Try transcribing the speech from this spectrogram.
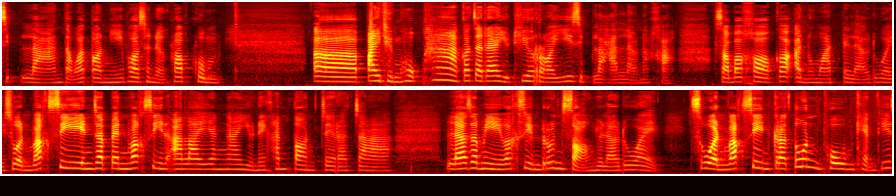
50 ล้าน แต่ว่าตอนนี้พอเสนอครอบคลุมไปถึง 65 ก็จะได้อยู่ที่ 120 ล้านแล้วนะคะ สบค ก็อนุมัติไปแล้วด้วย ส่วนวัคซีนจะเป็นวัคซีนอะไรยังไงอยู่ในขั้นตอนเจรจา แล้วจะมีวัคซีนรุ่น 2 อยู่แล้วด้วย ส่วนวัคซีนกระตุ้นภูมิเข็มที่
